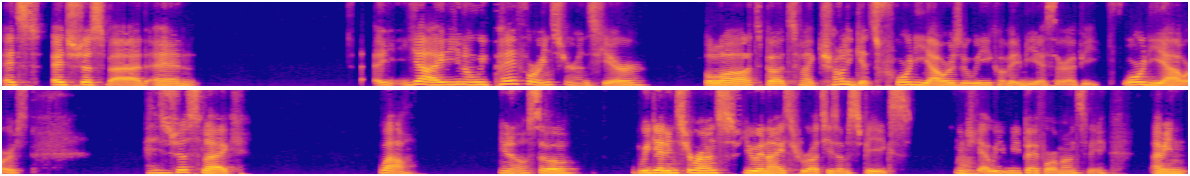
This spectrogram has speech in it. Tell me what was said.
it's it's just bad and uh, yeah you know we pay for insurance here a lot but like charlie gets 40 hours a week of aba therapy 40 hours it's just like wow you know so we get insurance you and i through autism speaks which mm. yeah we, we pay for monthly i mean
